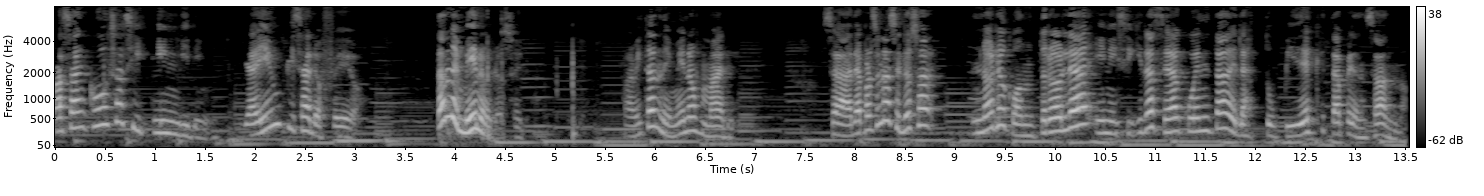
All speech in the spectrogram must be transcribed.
Pasan cosas y cling, Y ahí empieza lo feo. Están de menos los celos. Para mí están de menos mal. O sea, la persona celosa no lo controla y ni siquiera se da cuenta de la estupidez que está pensando.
